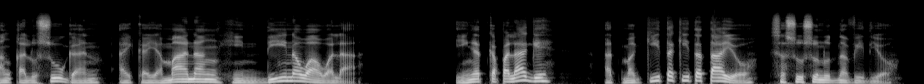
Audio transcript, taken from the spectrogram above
ang kalusugan ay kayamanang hindi nawawala. Ingat ka palagi at magkita-kita tayo sa susunod na video.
